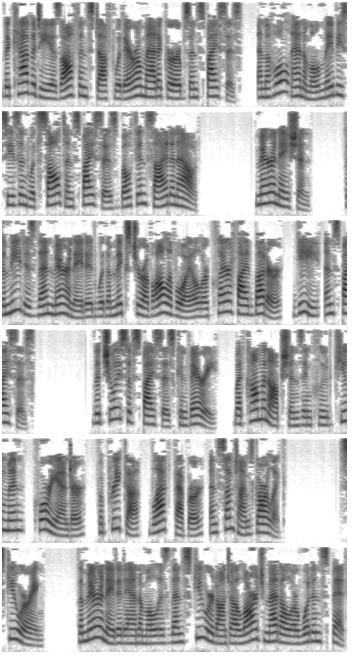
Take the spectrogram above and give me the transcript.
The cavity is often stuffed with aromatic herbs and spices, and the whole animal may be seasoned with salt and spices both inside and out. Marination. The meat is then marinated with a mixture of olive oil or clarified butter, ghee, and spices. The choice of spices can vary, but common options include cumin, coriander, paprika, black pepper, and sometimes garlic. Skewering. The marinated animal is then skewered onto a large metal or wooden spit,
